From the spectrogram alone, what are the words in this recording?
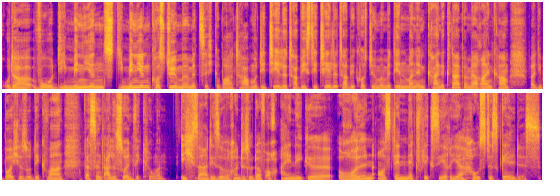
oder wo die Minions die Minion-Kostüme mit sich gebracht haben und die Teletubbies die Teletubby-Kostüme, mit denen man in keine Kneipe mehr reinkam, weil die Bäuche so dick waren. Das sind alles so Entwicklungen. Ich sah diese Woche in Düsseldorf auch einige Rollen aus der Netflix-Serie Haus des Geldes.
